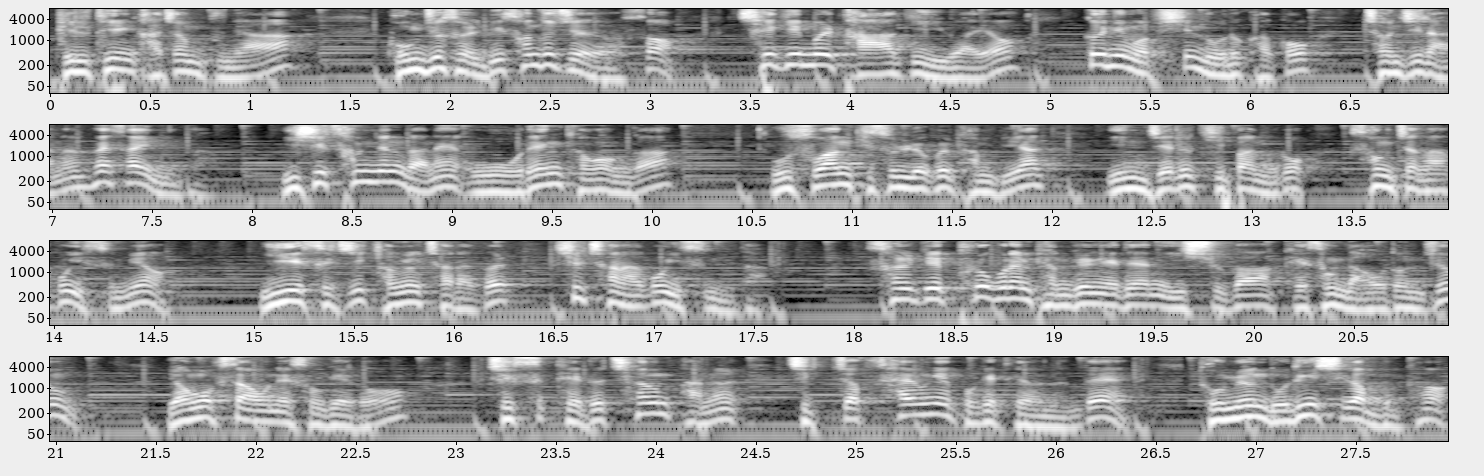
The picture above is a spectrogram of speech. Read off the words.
빌트인 가전 분야, 공조 설비 선두주자로서 책임을 다하기 위하여 끊임없이 노력하고 전진하는 회사입니다. 23년간의 오랜 경험과 우수한 기술력을 겸비한 인재를 기반으로 성장하고 있으며 ESG 경영 철학을 실천하고 있습니다. 설계 프로그램 변경에 대한 이슈가 계속 나오던 중 영업사원의 소개로 직스캐드 체험판을 직접 사용해 보게 되었는데 도면 로딩 시간부터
